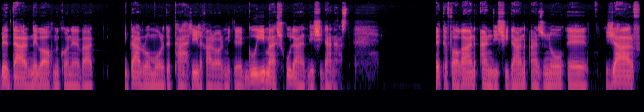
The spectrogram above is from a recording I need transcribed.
به در نگاه می‌کنه و در رو مورد تحلیل قرار میده گویی مشغول اندیشیدن هست. اتفاقا اندیشیدن از نوع ژرف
